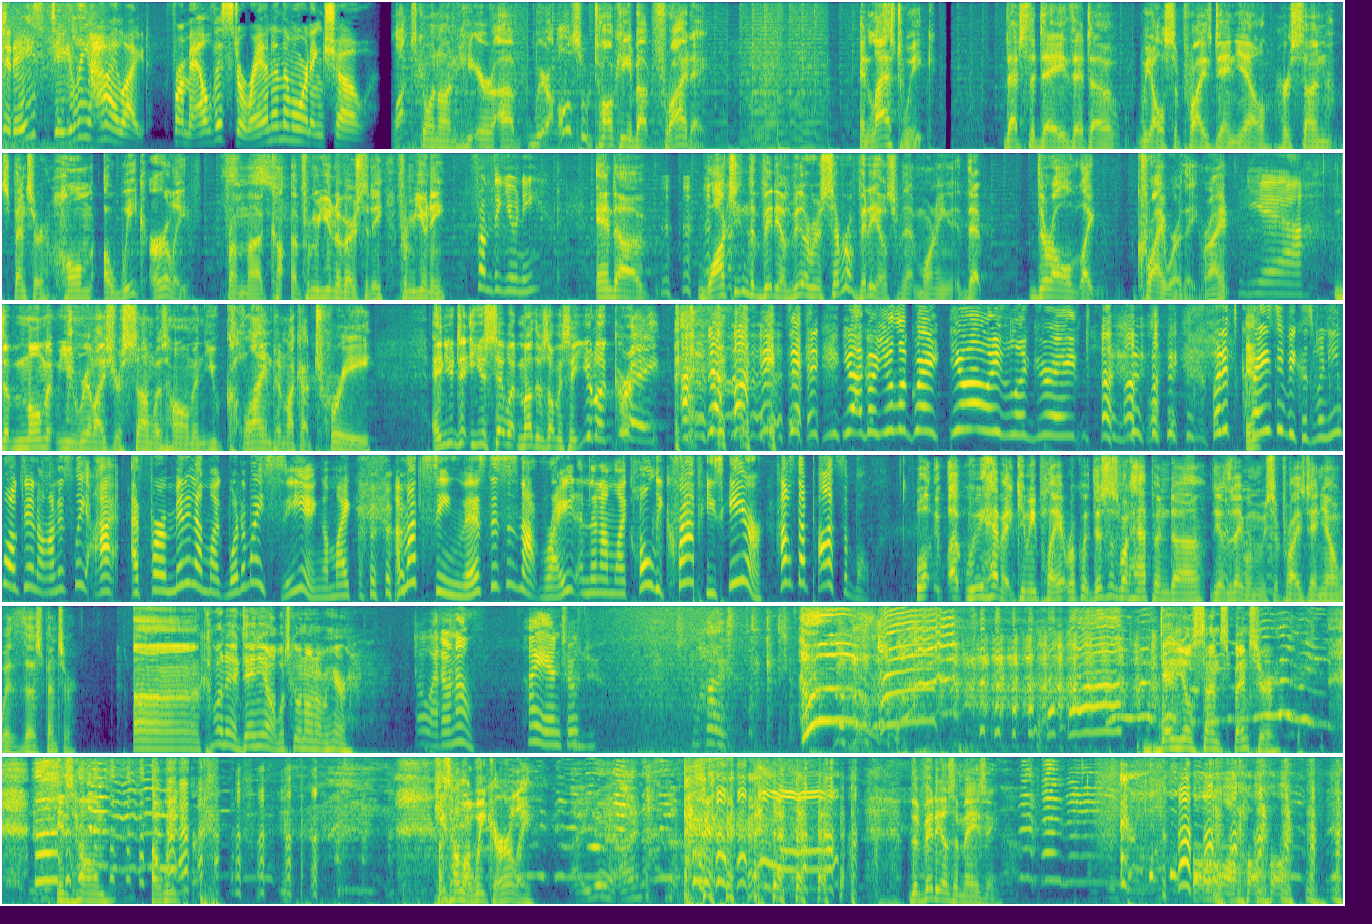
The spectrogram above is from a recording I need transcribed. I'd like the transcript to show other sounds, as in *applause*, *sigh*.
Today's daily highlight from Elvis Duran in the Morning Show. Lots going on here. Uh, we're also talking about Friday. And last week, that's the day that uh, we all surprised Danielle, her son Spencer, home a week early from uh, co- uh, from university, from uni. From the uni. And uh, watching the videos, there were several videos from that morning that they're all like cry worthy, right? Yeah. The moment you realized your son was home and you climbed him like a tree. And you did, you said what mothers always say, you look great. *laughs* I know, he did. Yeah, I go, you look great. You always look great. *laughs* but it's crazy because when he walked in, honestly, I, I for a minute I'm like, what am I seeing? I'm like, I'm not seeing this. This is not right. And then I'm like, holy crap, he's here. How's that possible? Well, uh, we have it. Can we play it real quick? This is what happened uh, the other day when we surprised Danielle with uh, Spencer. Uh, come on in, Danielle. What's going on over here? Oh, I don't know. Hi, Andrew. Hi. *laughs* Danielle's son Spencer is home a week. He's home a week early. *laughs* The video's amazing. *laughs* Oh.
